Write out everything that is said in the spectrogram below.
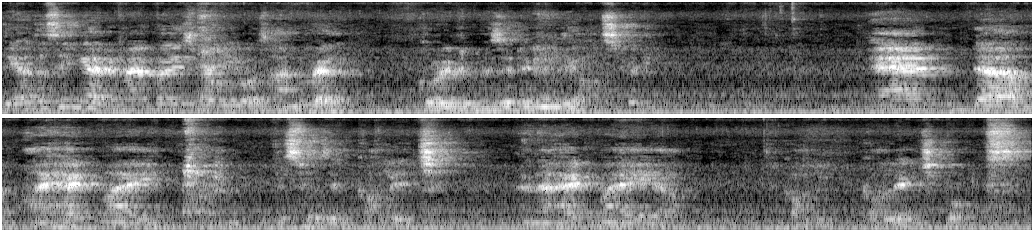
The other thing I remember is when he was unwell, going to visit him in the hospital, and um, I had my this was in college, and I had my uh, college books,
